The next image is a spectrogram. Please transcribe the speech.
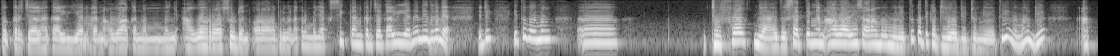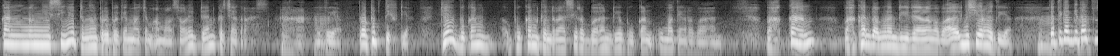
bekerjalah kalian karena Allah akan mem- Allah Rasul dan orang-orang beriman akan menyaksikan kerja kalian. Kan gitu kan ya. Jadi itu memang eh, defaultnya itu settingan awalnya seorang mukmin itu ketika dia di dunia itu ya memang dia akan mengisinya dengan berbagai macam amal soleh dan kerja keras. Nah, gitu ya produktif dia. Dia bukan bukan generasi rebahan dia bukan umat yang rebahan. Bahkan bahkan kemudian di dalam apa ini syirah itu ya. Ketika kita tuh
